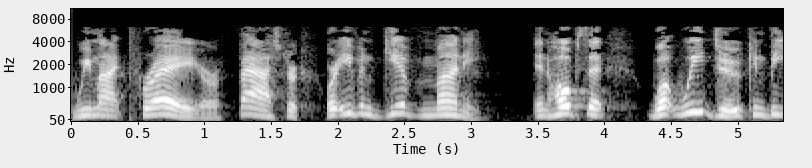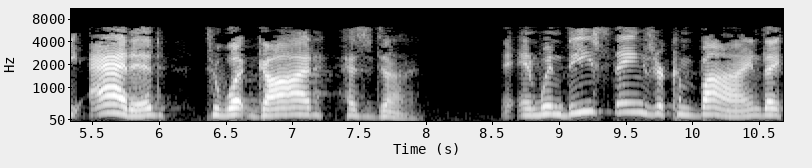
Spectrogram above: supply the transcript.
We might pray or fast or, or even give money in hopes that what we do can be added to what God has done. And when these things are combined, they,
